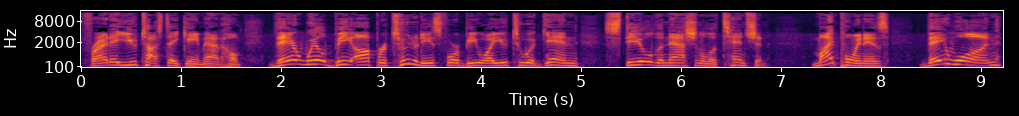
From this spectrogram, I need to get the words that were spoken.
Friday, Utah State game at home. There will be opportunities for BYU to again steal the national attention. My point is, they won.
